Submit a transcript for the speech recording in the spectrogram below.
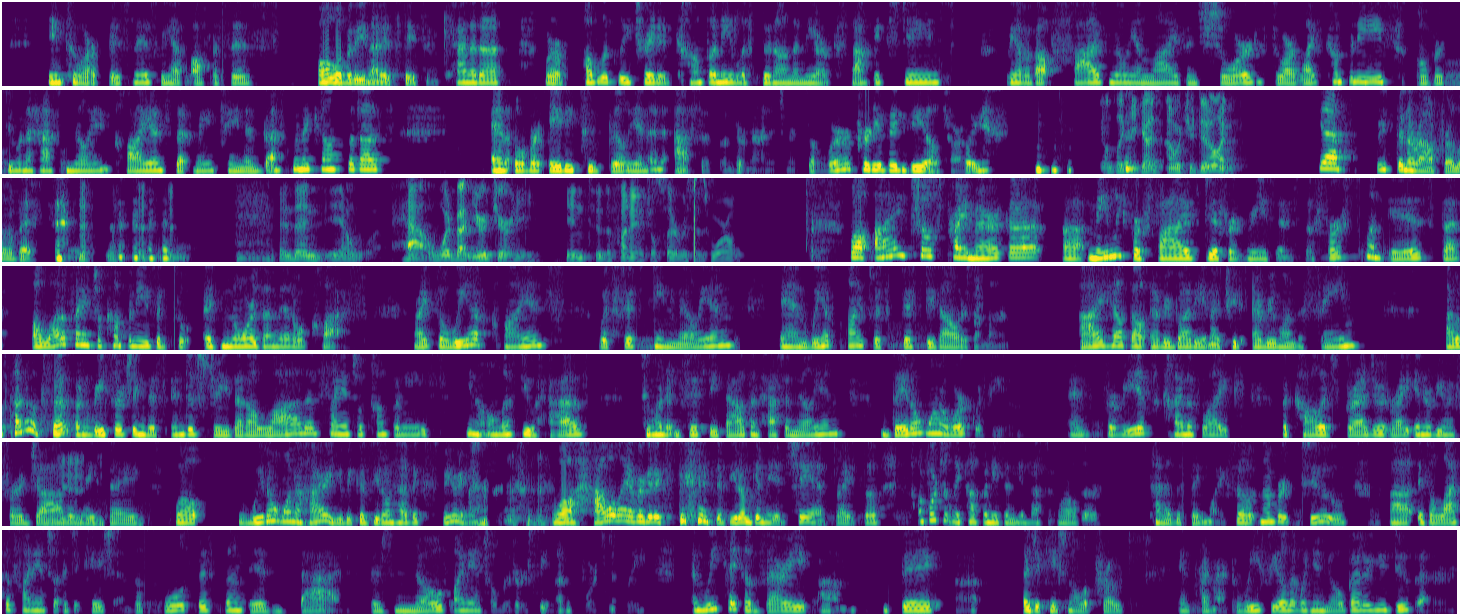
into our business. We have offices all over the United States and Canada. We're a publicly traded company listed on the New York Stock Exchange. We have about 5 million lives insured through our life companies, over 2.5 million clients that maintain investment accounts with us, and over 82 billion in assets under management. So we're a pretty big deal, Charlie. Sounds like you guys know what you're doing. Yeah, we've been around for a little bit. and then, you know, how what about your journey into the financial services world? Well, I chose Primerica uh, mainly for five different reasons. The first one is that a lot of financial companies ex- ignore the middle class, right? So we have clients with 15 million and we have clients with $50 a month. I help out everybody and I treat everyone the same. I was kind of upset when researching this industry that a lot of financial companies, you know, unless you have 250,000, half a million, they don't want to work with you. And for me, it's kind of like the college graduate, right, interviewing for a job, yeah. and they say, well, we don't want to hire you because you don't have experience. well, how will I ever get experience if you don't give me a chance, right? So, unfortunately, companies in the investment world are kind of the same way. So, number two uh, is a lack of financial education. The school system is bad. There's no financial literacy, unfortunately. And we take a very um, big uh, educational approach in Primerica. We feel that when you know better, you do better.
